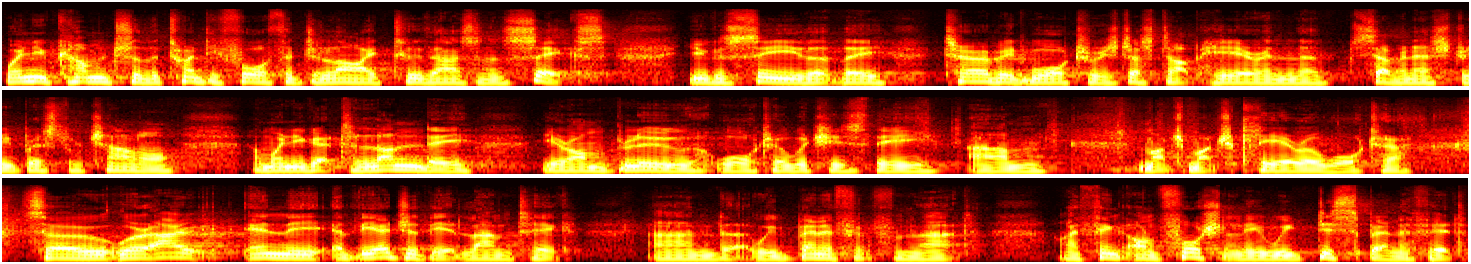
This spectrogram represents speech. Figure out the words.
When you come to the 24th of July 2006, you can see that the turbid water is just up here in the Severn Estuary, Bristol Channel. And when you get to Lundy, you're on blue water, which is the um, much, much clearer water. So we're out in the, at the edge of the Atlantic and uh, we benefit from that. I think, unfortunately, we disbenefit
